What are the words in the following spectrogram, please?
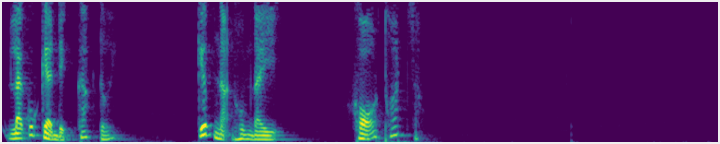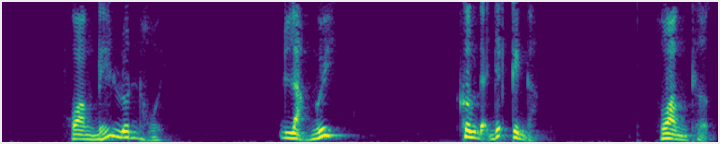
Lại có kẻ địch khác tới Kiếp nạn hôm nay Khó thoát sao Hoàng đế luân hồi. Là ngươi? Khương Đại Nhất kinh ngạc. Hoàng thượng.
